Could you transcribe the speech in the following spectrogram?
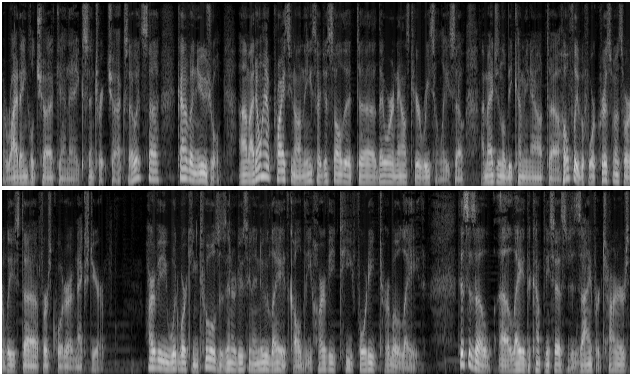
a right angle chuck and a eccentric chuck. So it's uh, kind of unusual. Um, I don't have pricing on these. I just saw that uh, they were announced here recently. So I imagine they'll be coming out uh, hopefully before Christmas or at least uh, first quarter of next year. Harvey Woodworking Tools is introducing a new lathe called the Harvey T40 Turbo Lathe. This is a, a lathe the company says is designed for turners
